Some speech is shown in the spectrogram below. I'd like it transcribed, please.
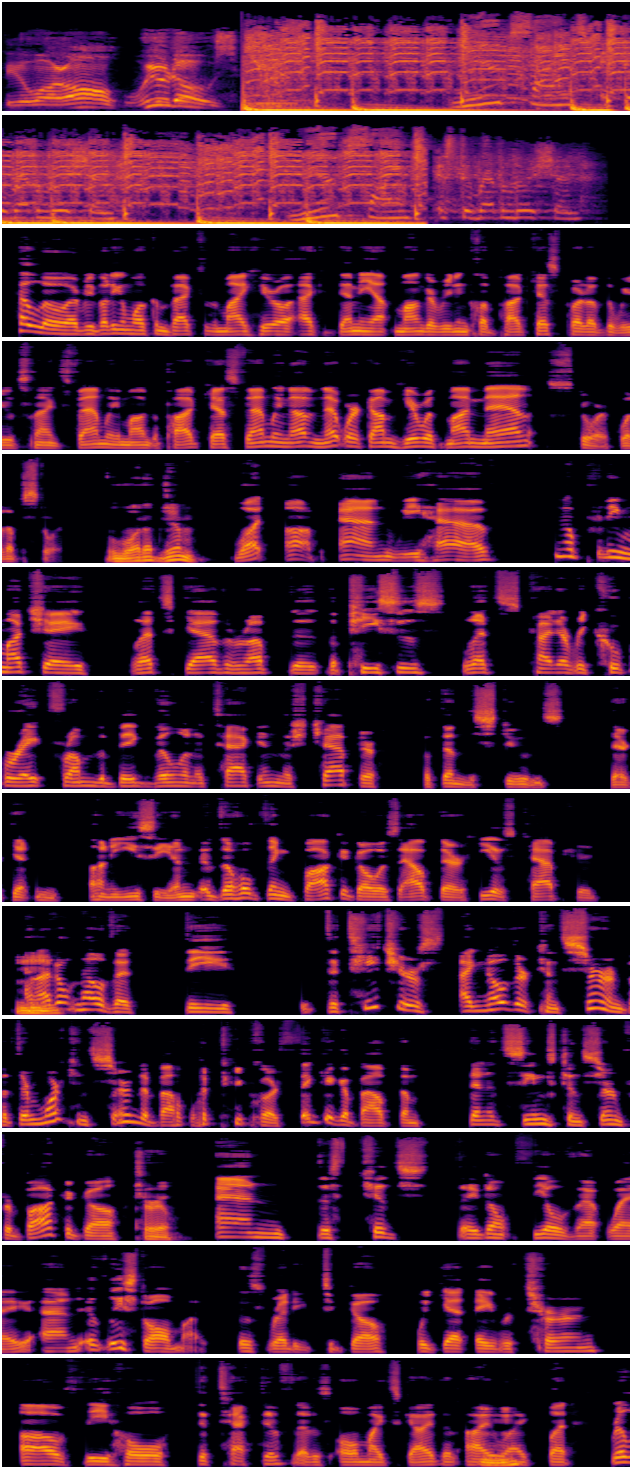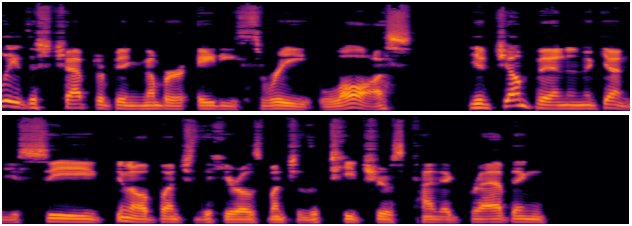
You are all weirdos. Weird science is the revolution. Weird science is the revolution. Hello, everybody, and welcome back to the My Hero Academia Manga Reading Club podcast, part of the Weird Science Family Manga Podcast Family, not a network. I'm here with my man, Stork. What up, Stork? What up, Jim? What up? And we have, you know, pretty much a let's gather up the, the pieces. Let's kind of recuperate from the big villain attack in this chapter. But then the students, they're getting uneasy. And the whole thing, Bakugo is out there. He is captured. Mm-hmm. And I don't know that the the teachers, I know they're concerned, but they're more concerned about what people are thinking about them than it seems concerned for Bakugo. True. And the kids, they don't feel that way. And at least All Might is ready to go. We get a return of the whole detective that is All Might's guy that I mm-hmm. like. But really, this chapter being number 83, Loss, you jump in, and again, you see, you know, a bunch of the heroes, a bunch of the teachers kind of grabbing,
